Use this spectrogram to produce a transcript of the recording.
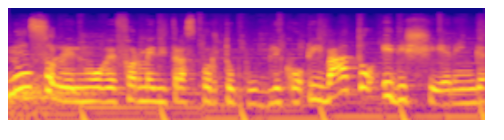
Non solo le nuove forme di trasporto pubblico, privato e di sharing,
